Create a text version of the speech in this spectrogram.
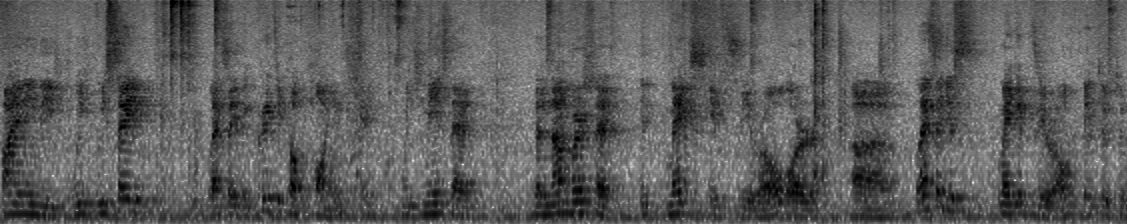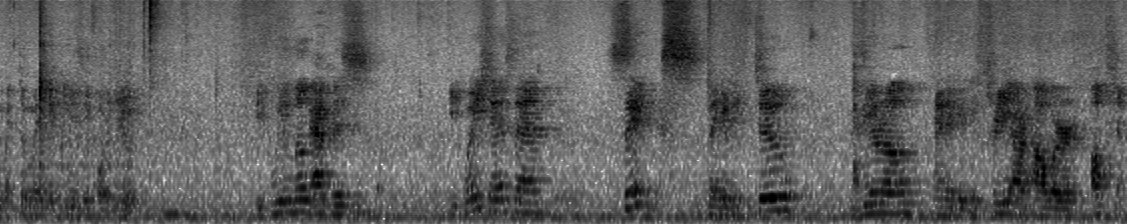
finding the, we, we say, let's say the critical point, okay? Which means that the numbers that it makes it zero, or uh, let's say just make it zero, okay, to, to, to make it easy for you. If we look at this equations, then 6, negative 2, 0, and negative 3 are our options.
